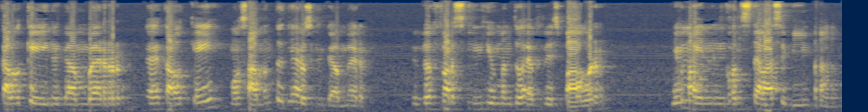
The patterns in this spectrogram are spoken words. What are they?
kalau Kay ngegambar eh kalau Kay mau summon tuh dia harus ngegambar the first inhuman to have this power dia mainin konstelasi bintang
